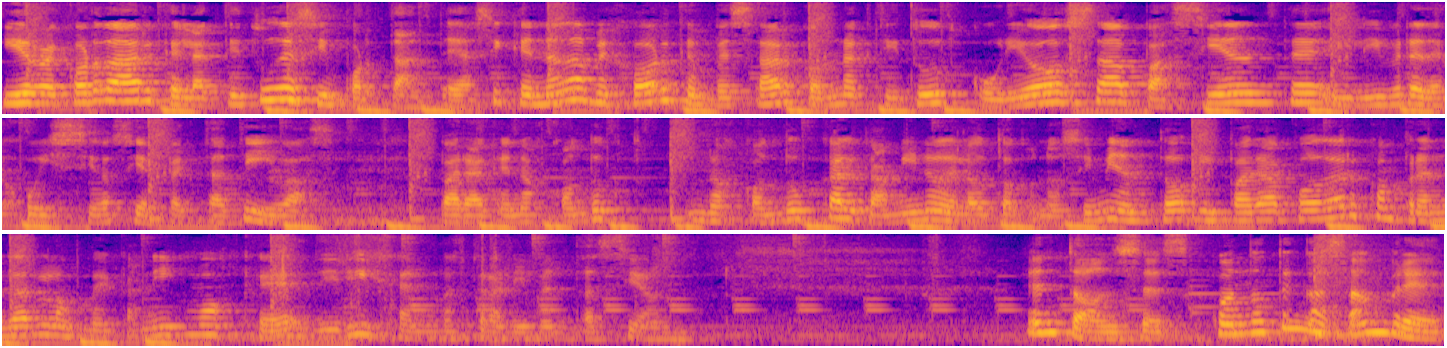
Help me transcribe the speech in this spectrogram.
Y recordar que la actitud es importante, así que nada mejor que empezar con una actitud curiosa, paciente y libre de juicios y expectativas para que nos, conduzca al camino del autoconocimiento y para poder comprender los mecanismos que dirigen nuestra alimentación. Entonces, cuando tengas hambre,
